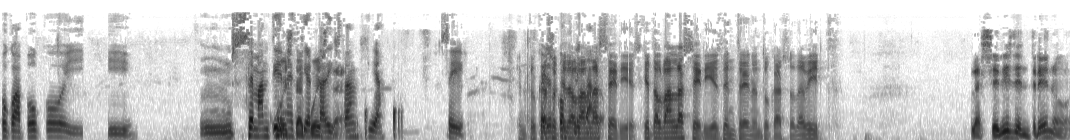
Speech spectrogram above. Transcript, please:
poco a poco y, mm, se mantiene cierta distancia. Sí. En tu caso, ¿qué tal van las series? ¿Qué tal van las series de entreno en tu caso, David? Las series de entreno,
